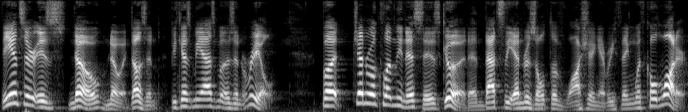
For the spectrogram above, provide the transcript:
The answer is no, no, it doesn't, because miasma isn't real. But general cleanliness is good, and that's the end result of washing everything with cold water.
